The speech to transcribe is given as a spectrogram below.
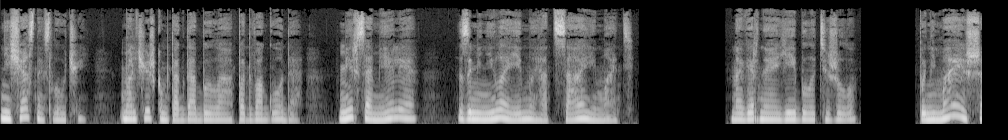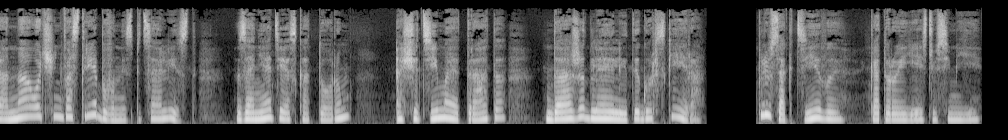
Несчастный случай. Мальчишкам тогда было по два года. Мир Самелия заменила им и отца, и мать. Наверное, ей было тяжело. Понимаешь, она очень востребованный специалист, занятие с которым — ощутимая трата даже для элиты Горскейра. Плюс активы, которые есть у семьи.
